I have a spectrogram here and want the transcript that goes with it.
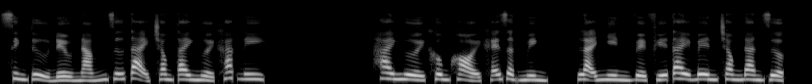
sinh tử đều nắm giữ tại trong tay người khác đi. Hai người không khỏi khẽ giật mình, lại nhìn về phía tay bên trong đan dược,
